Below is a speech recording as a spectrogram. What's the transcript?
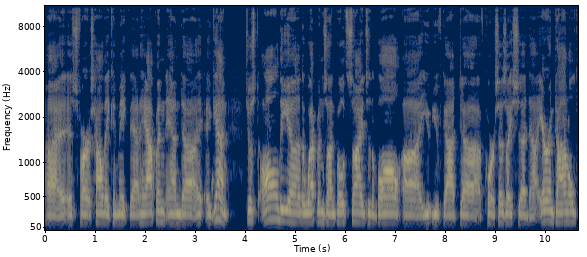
uh, as far as how they can make that happen. And uh, again, just all the uh, the weapons on both sides of the ball. Uh, you, have got, of course, as I said, Aaron Donald,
